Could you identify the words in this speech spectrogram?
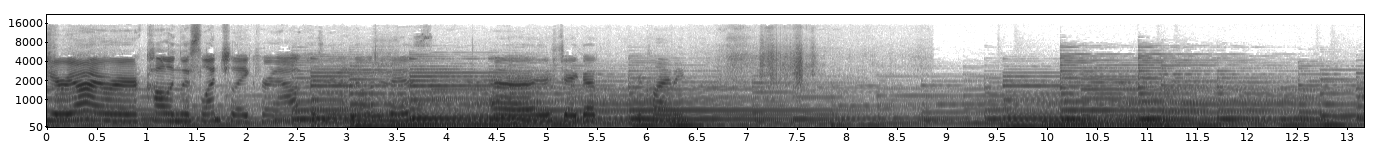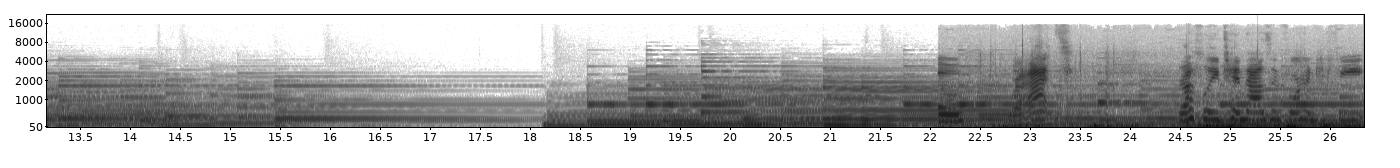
Here we are, we're calling this Lunch Lake for now because we don't know what it is. Uh, Jacob reclining. So we're at roughly 10,400 feet,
